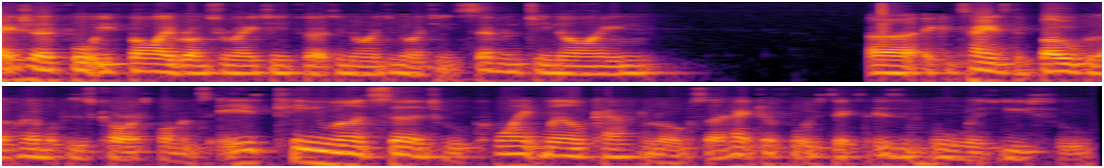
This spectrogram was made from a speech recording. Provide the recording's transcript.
HO45 runs from 1839 to 1979. Uh, it contains the bulk of the Home Office's correspondence. It is keyword searchable, quite well catalogued, so HO46 isn't always useful,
